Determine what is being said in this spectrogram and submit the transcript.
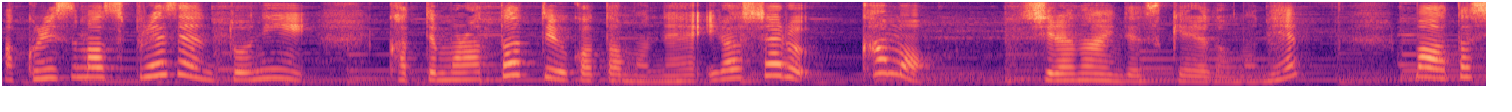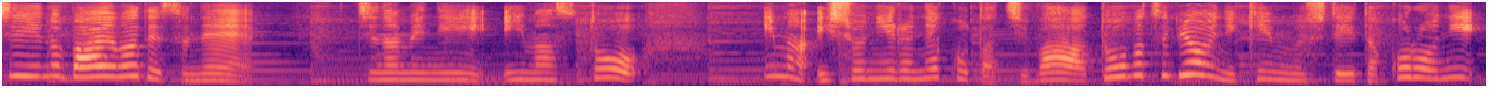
あクリスマスプレゼントに買ってもらったっていう方もねいらっしゃるかもしれないんですけれどもねまあ私の場合はですねちなみに言いますと今一緒にいる猫たちは動物病院に勤務していた頃に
